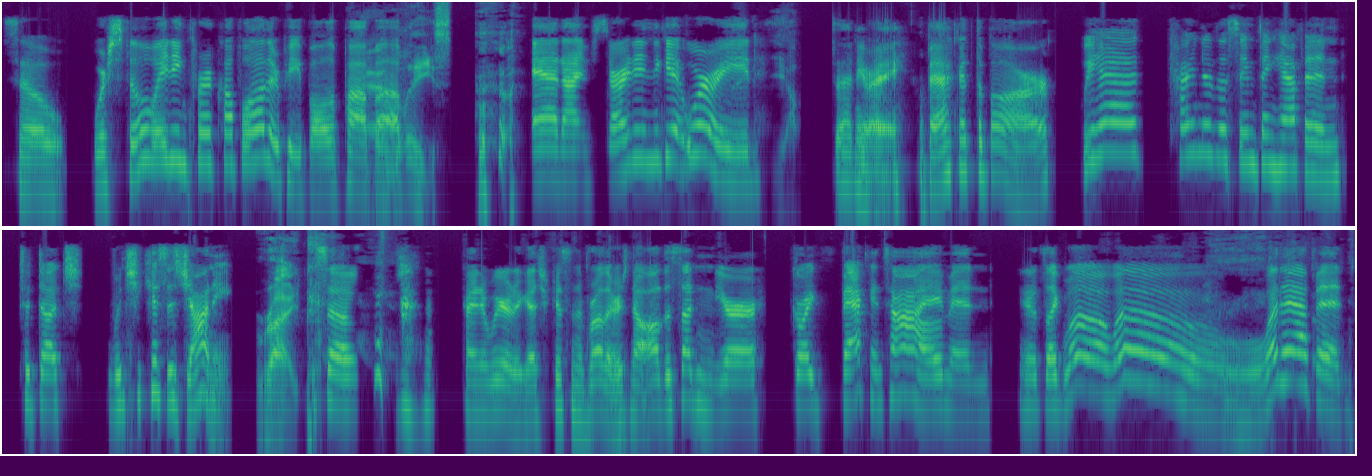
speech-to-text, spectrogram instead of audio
so we're still waiting for a couple other people to pop At up. least. And I'm starting to get worried. Yep. So anyway, back at the bar, we had kind of the same thing happen to Dutch when she kisses Johnny. Right. So kind of weird, I guess. You're kissing the brothers. Now all of a sudden you're going back in time and you know, it's like, whoa, whoa, what happened?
